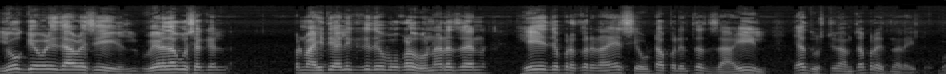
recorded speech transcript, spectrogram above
योग्य वेळी ज्यावेळेस येईल वेळ लागू शकेल. पण माहिती आली की ते मोकळं होणारच आहे आणि हे जे प्रकरण आहे शेवटापर्यंत जाईल या दृष्टीने आमचा प्रयत्न राहील.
